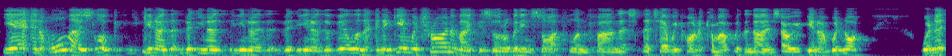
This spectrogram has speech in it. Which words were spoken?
Yeah, and almost look, you know, the, the, you know, you know, the, you know, the villain. And again, we're trying to make this a little bit insightful and fun. That's that's how we kind of come up with the name. So you know, we're not, we're not,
